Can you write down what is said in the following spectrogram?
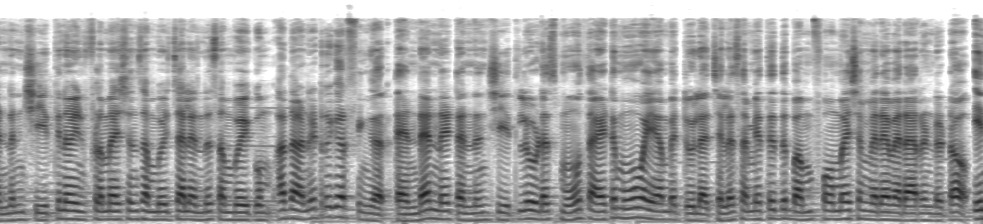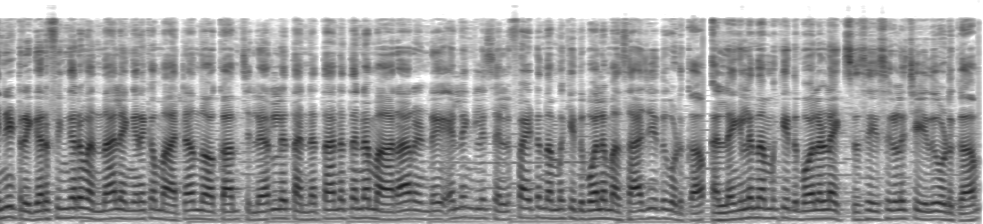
ടെൻഡൻ ഷീത്തിനോ ഇൻഫ്ലമേഷൻ സംഭവിച്ചാൽ എന്ത് സംഭവിക്കും? അതാണ് ട്രിഗർ ഫിംഗർ ടെൻഡന് ടെൻഡൻ ഷീത്തിലൂടെ സ്മൂത്ത് ആയിട്ട് മൂവ് ചെയ്യാൻ പറ്റൂല. ചില സമയത്ത് ഇത് ബം ഫോമേഷൻ വരെ വരാറുണ്ട് കേട്ടോ ഇനി ട്രിഗർ ഫിംഗർ വന്നാൽ എങ്ങനെയൊക്കെ മാറ്റാൻ നോക്കാം? ചിലരിൽ തന്നെത്താനെ തന്നെ മാറാറുണ്ട്. അല്ലെങ്കിൽ സെൽഫായിട്ട് നമുക്ക് ഇതുപോലെ മസാജ് ചെയ്ത് കൊടുക്കാം. അല്ലെങ്കിൽ നമുക്ക് ഇതുപോലുള്ള എക്സസൈസുകൾ ചെയ്ത് കൊടുക്കാം.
